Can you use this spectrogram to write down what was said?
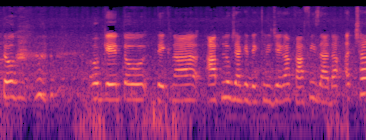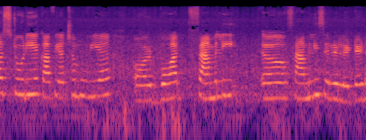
तो ओके okay, तो देखना आप लोग जाके देख लीजिएगा। काफ़ी ज़्यादा अच्छा स्टोरी है काफ़ी अच्छा मूवी है और बहुत फैमिली फैमिली से रिलेटेड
